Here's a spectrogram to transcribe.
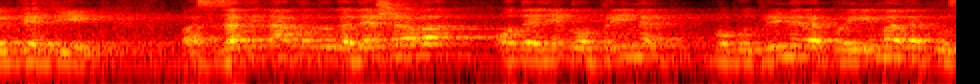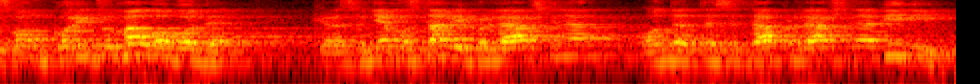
الْكَثِيرِ Pa se zatim nakon toga dešava, onda je njegov primjer, poput primjera koji ima dakle, u svom koritu malo vode. Kada se u njemu stavi prljavština, onda te se ta prljavština vidi.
